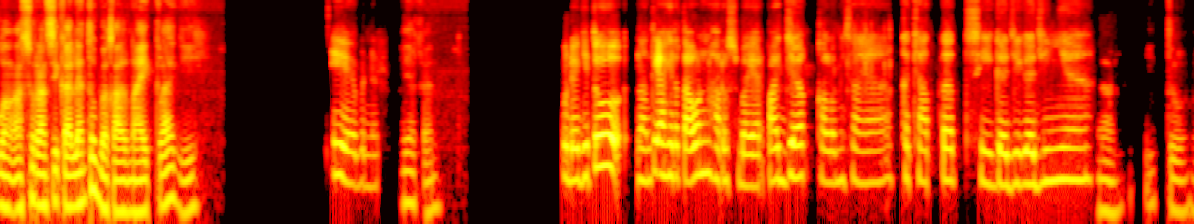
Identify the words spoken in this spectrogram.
uang asuransi kalian tuh bakal naik lagi Iya bener. Iya kan Udah gitu nanti akhir tahun harus bayar pajak kalau misalnya kecatet si gaji-gajinya. itu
